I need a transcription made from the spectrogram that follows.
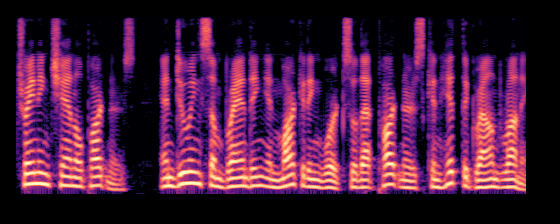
training channel partners, and doing some branding and marketing work so that partners can hit the ground running.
